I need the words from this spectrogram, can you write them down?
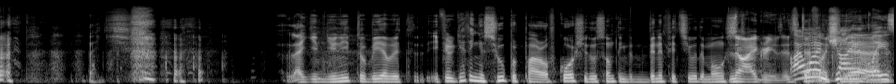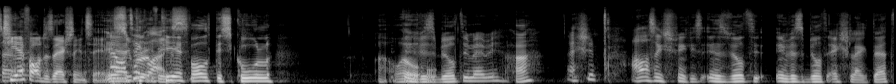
like, like you, you need to be able to. If you're getting a superpower, of course you do something that benefits you the most. No, I agree. It's I want a definitely giant yeah. laser. TF alt is actually insane. No, Super take one. OP. TF alt is cool. Uh, well, Invisibility, maybe? Huh? Actually, I was actually thinking, is invisibility, invisibility actually like that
